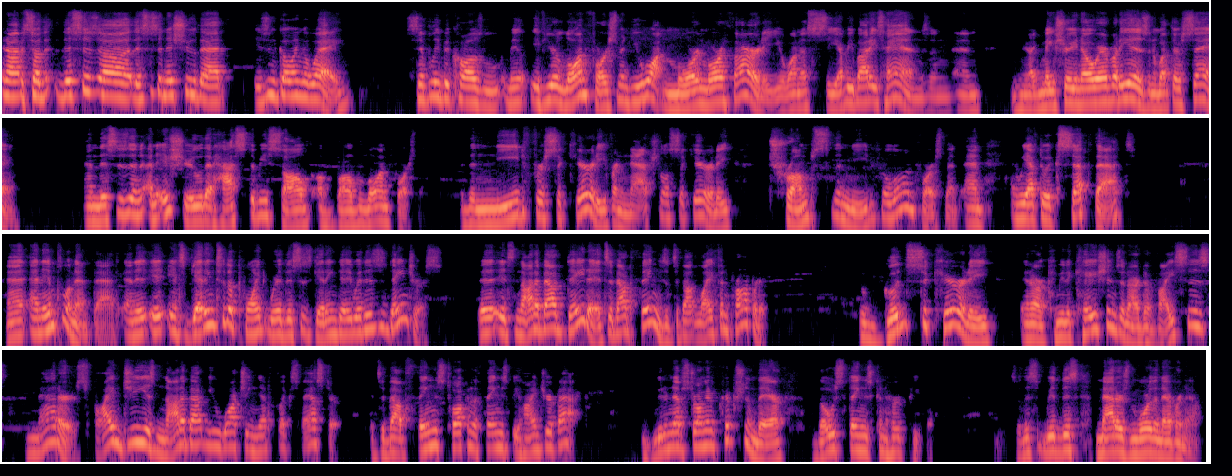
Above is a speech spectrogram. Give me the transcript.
You know, so th- this is uh this is an issue that isn't going away simply because if you're law enforcement, you want more and more authority. You want to see everybody's hands and and like make sure you know where everybody is and what they're saying. And this is an, an issue that has to be solved above law enforcement. The need for security, for national security, trumps the need for law enforcement. And, and we have to accept that and, and implement that. And it, it- it's getting to the point where this is getting, where this is dangerous. It's not about data, it's about things, it's about life and property. Good security in our communications and our devices matters. 5G is not about you watching Netflix faster. It's about things talking to things behind your back. If we don't have strong encryption there, those things can hurt people. So this this matters more than ever now.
